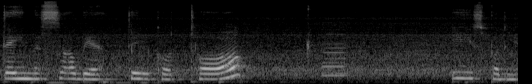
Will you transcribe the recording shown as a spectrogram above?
zdejmę sobie tylko to i spodnie.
